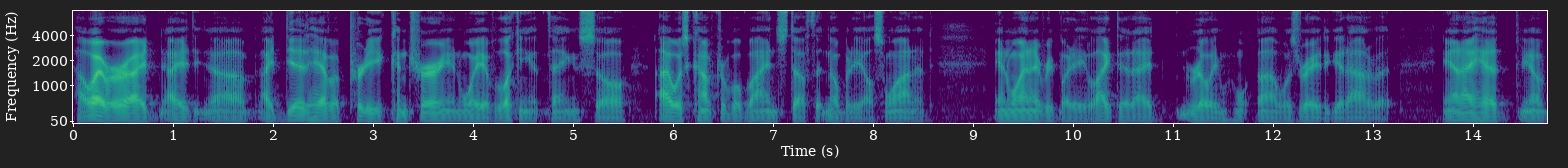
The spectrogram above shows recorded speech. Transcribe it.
However, I, I, uh, I did have a pretty contrarian way of looking at things, so I was comfortable buying stuff that nobody else wanted. And when everybody liked it, I really uh, was ready to get out of it. And I had, you know,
